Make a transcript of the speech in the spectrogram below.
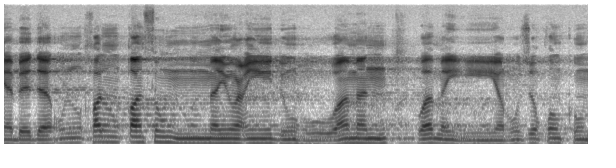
يبدأ الخلق ثم يعيده ومن ومن يرزقكم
